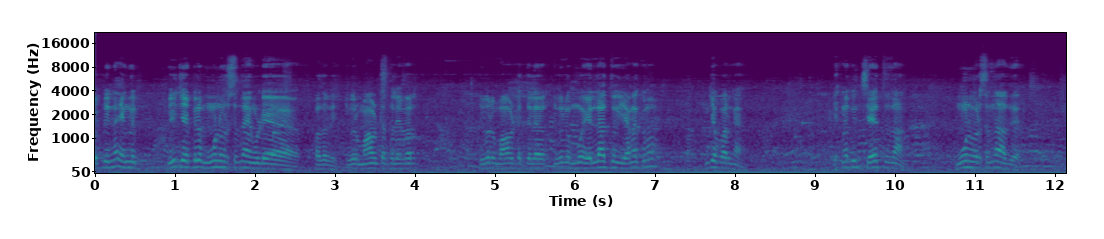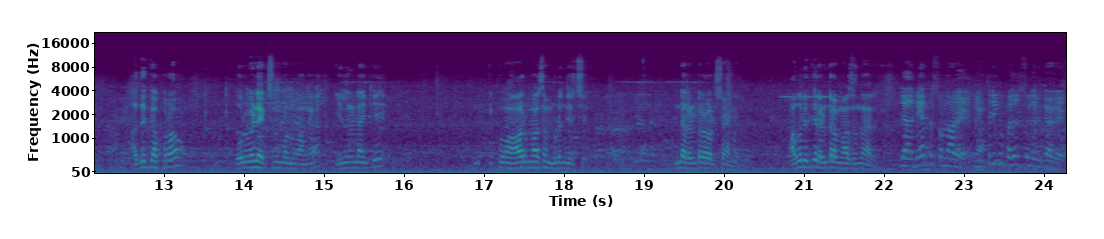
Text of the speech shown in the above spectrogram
எப்படின்னா எங்களுக்கு பிஜேபியில் மூணு வருஷம் தான் எங்களுடைய பதவி. இவர் மாவட்ட தலைவர் இவர் மாவட்டத்தில் தலைவர் எல்லாத்துக்கும் எனக்கும் இங்கே பாருங்கள் எனக்கும் சேர்த்து தான் மூணு வருஷம் தான் அது. அதுக்கப்புறம் ஒருவேளை எக்ஸ்டெண்ட் பண்ணுவாங்க. இல்லைனாக்கி இப்போ ஆறு மாதம் முடிஞ்சிருச்சு. இன்னும் ரெண்டரை வருஷம் எனக்கு. அவருக்கு ரெண்டரை மாதம் தான் இருக்குது இல்லை நேற்று சொன்னார். திருப்பி பதில் சொல்லியிருக்காரு.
